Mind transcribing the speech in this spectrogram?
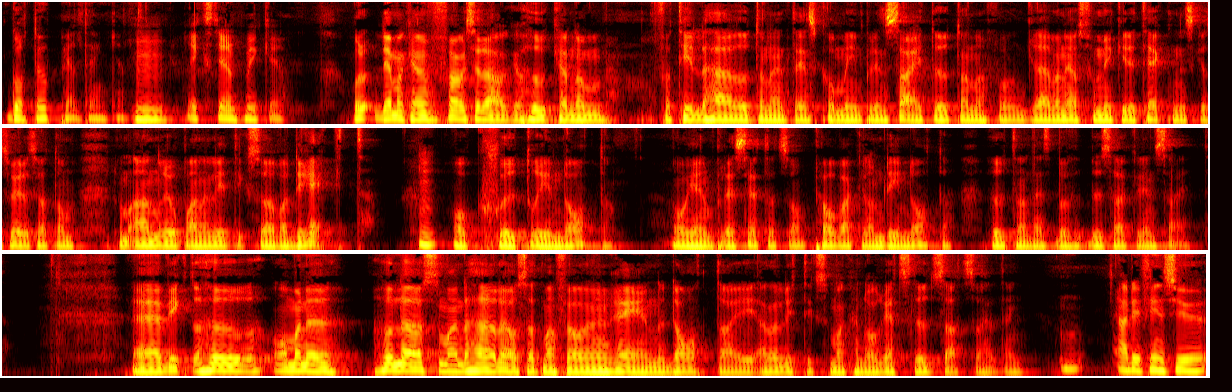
gått upp helt enkelt. Mm, extremt mycket. Och det man kan fråga sig där, hur kan de få till det här utan att inte ens komma in på din sajt utan att få gräva ner sig för mycket i det tekniska så är det så att de, de anropar Analytics-server direkt. Mm. Och skjuter in data. Och genom på det sättet så påverkar de din data utan att ens besöka din sajt. Eh, Viktor, hur, om man nu, hur löser man det här då så att man får en ren data i Analytics så man kan dra rätt slutsatser helt enkelt? Mm. Ja, det finns ju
